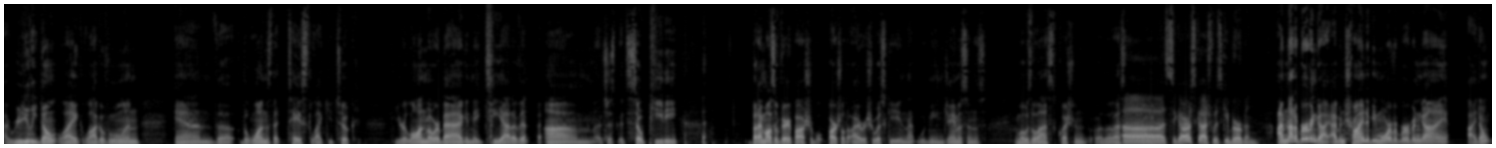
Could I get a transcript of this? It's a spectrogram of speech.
I really don't like Lagavulin and the the ones that taste like you took your lawnmower bag and made tea out of it. Um, it's just it's so peaty. But I'm also very partial partial to Irish whiskey, and that would mean Jameson's. And what was the last question? Or the last product? Uh, cigar, scotch, whiskey, bourbon. I'm not a bourbon guy. I've been trying to be more of a bourbon guy. I don't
